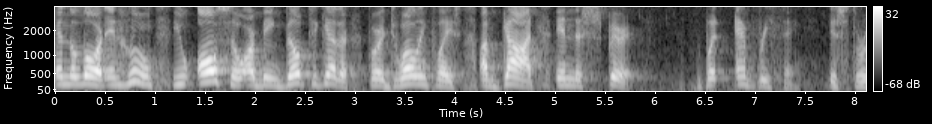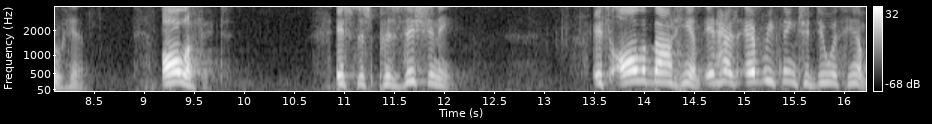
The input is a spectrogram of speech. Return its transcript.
in the Lord, in whom you also are being built together for a dwelling place of God in the Spirit. But everything is through Him. All of it it's this positioning. It's all about Him, it has everything to do with Him.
